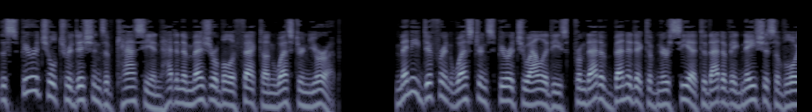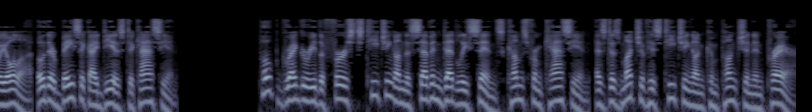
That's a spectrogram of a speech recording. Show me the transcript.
The spiritual traditions of Cassian had an immeasurable effect on Western Europe. Many different Western spiritualities, from that of Benedict of Nursia to that of Ignatius of Loyola, owe their basic ideas to Cassian. Pope Gregory I's teaching on the seven deadly sins comes from Cassian, as does much of his teaching on compunction and prayer.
